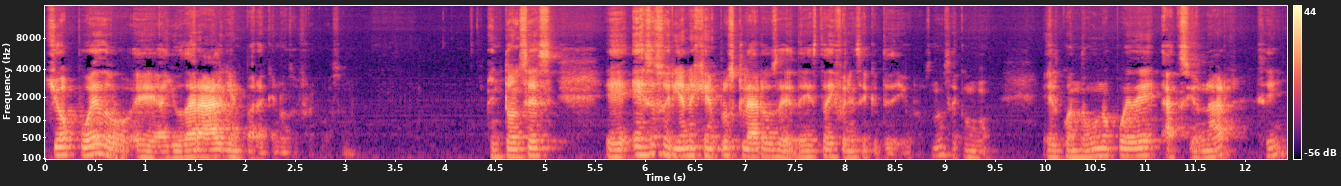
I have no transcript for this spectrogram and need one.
yo puedo eh, ayudar a alguien para que no sufra cosas. Entonces, eh, esos serían ejemplos claros de, esta diferencia que te digo, ¿no? O sea, como el cuando uno puede accionar, ¿sí?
